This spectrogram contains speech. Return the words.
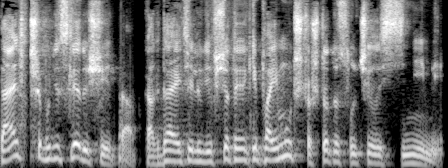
Дальше будет следующий этап, когда эти люди все-таки поймут, что что-то случилось с ними.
